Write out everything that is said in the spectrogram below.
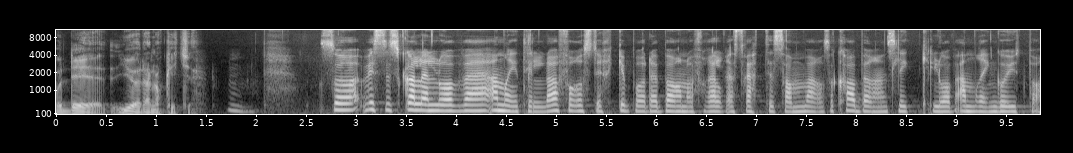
Og det gjør de nok ikke. Mm. Så hvis det skal en lovendring til da, for å styrke både barn og foreldres rett til samvær, altså hva bør en slik lovendring gå ut på?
